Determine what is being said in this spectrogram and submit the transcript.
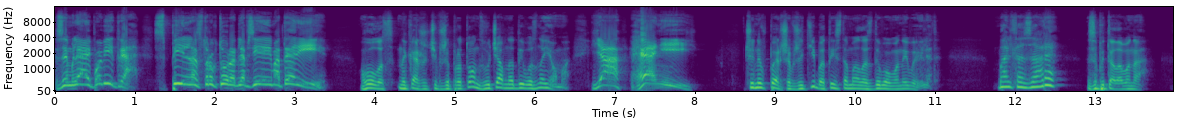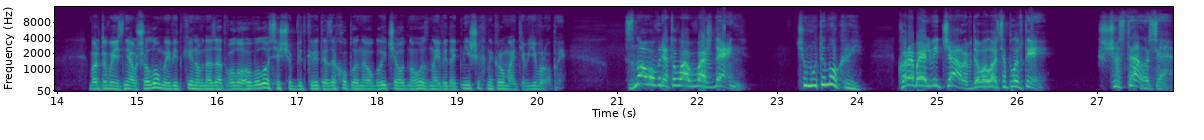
Земля і повітря! Спільна структура для всієї матерії. Голос, не кажучи вже про тон, звучав на диво знайомо. Я геній! Чи не вперше в житті Батиста мала здивований вигляд? Бальтазаре? Запитала вона. Вартовий зняв шолом і відкинув назад волого волосся, щоб відкрити захоплене обличчя одного з найвидатніших некромантів Європи. Знову врятував ваш день. Чому ти мокрий? Корабель відчалив, довелося пливти. Що сталося?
